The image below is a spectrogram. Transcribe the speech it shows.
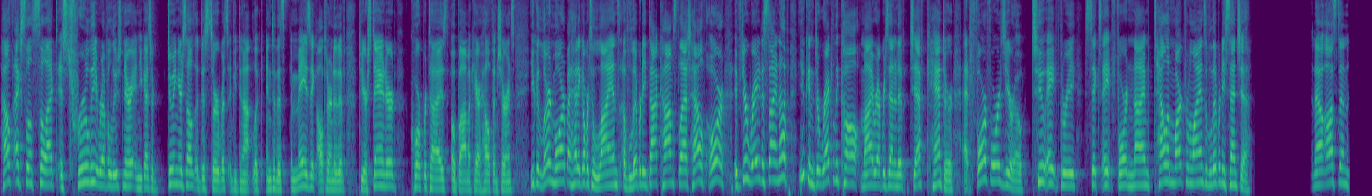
Health Excellence Select is truly revolutionary, and you guys are doing yourselves a disservice if you do not look into this amazing alternative to your standard corporatized Obamacare health insurance. You can learn more by heading over to lionsofliberty.com slash health, or if you're ready to sign up, you can directly call my representative, Jeff Cantor, at 440-283-6849. Tell him Marc from Lions of Liberty sent you. Now, Austin,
